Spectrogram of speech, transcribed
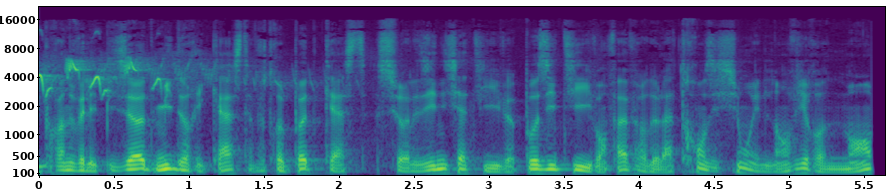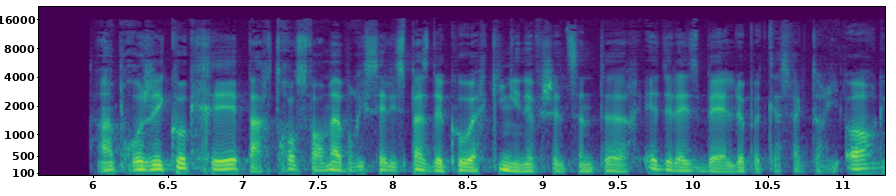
pour un nouvel épisode Midoricast, votre podcast sur les initiatives positives en faveur de la transition et de l'environnement. Un projet co-créé par Transforma Bruxelles, espace de coworking Innovation Center et de l'SBL de Podcast Factory Org.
